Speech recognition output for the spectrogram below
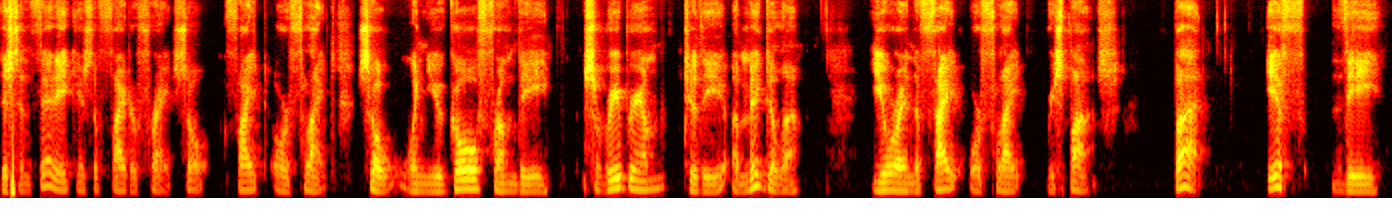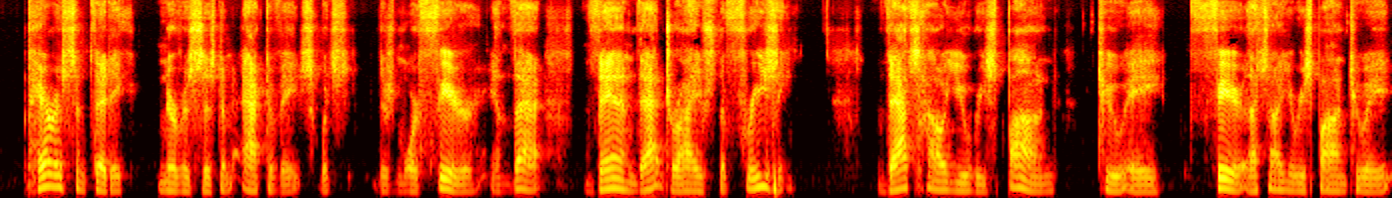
The sympathetic is the fight or flight, so fight or flight. So when you go from the cerebrum to the amygdala, you are in the fight or flight response. But if the parasympathetic nervous system activates, which there's more fear in that, then that drives the freezing. That's how you respond to a fear. That's how you respond to a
